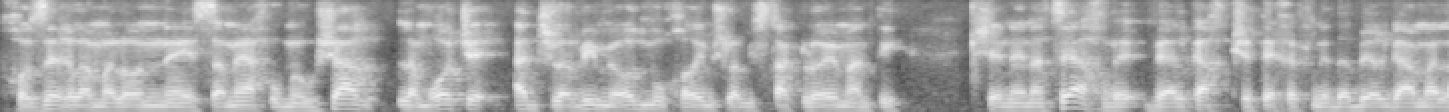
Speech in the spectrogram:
חוזר למלון שמח ומאושר, למרות שעד שלבים מאוד מאוחרים של המשחק לא האמנתי שננצח, ו- ועל כך כשתכף נדבר גם על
